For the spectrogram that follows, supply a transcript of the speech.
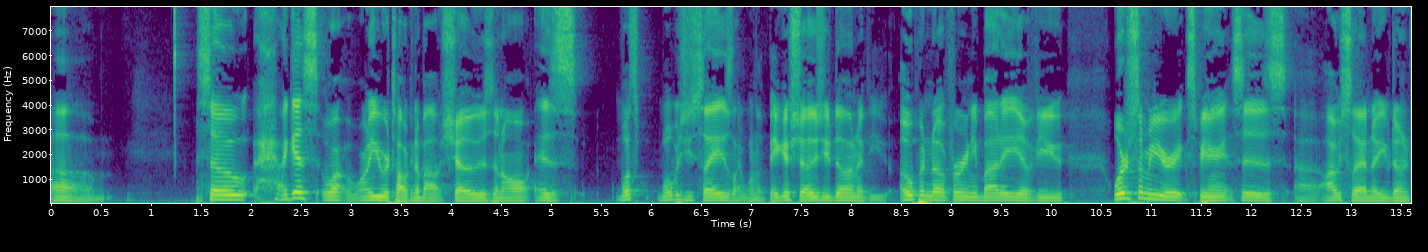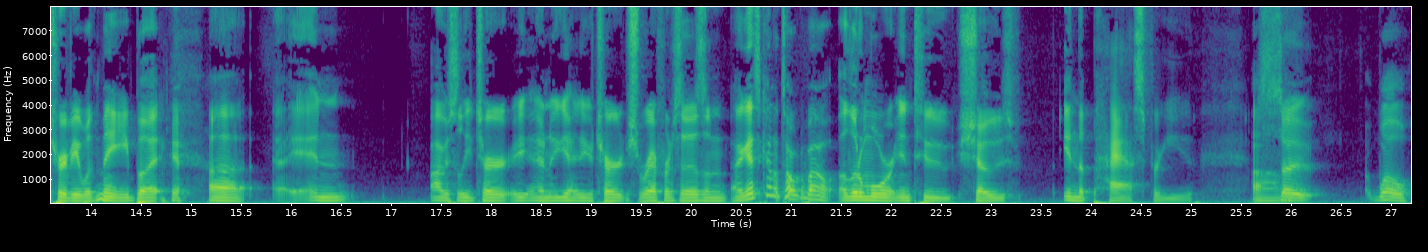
Um, so I guess while, while you were talking about shows and all, is what's what would you say is like one of the biggest shows you've done? Have you opened up for anybody? Have you? What are some of your experiences? Uh, obviously, I know you've done trivia with me, but Yeah. uh, and obviously church and you had your church references and I guess kind of talk about a little more into shows in the past for you. Um, So, well,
